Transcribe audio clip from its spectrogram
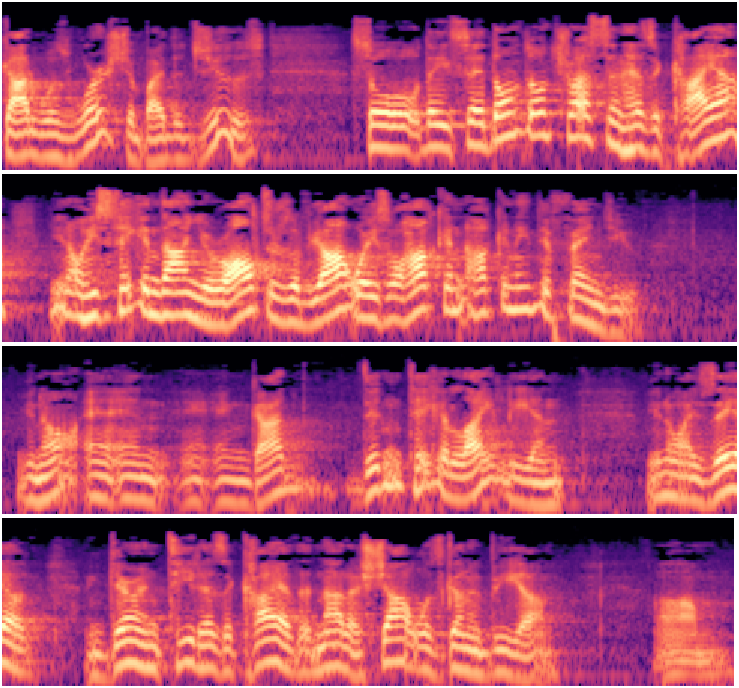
God was worshipped by the Jews. So they said, don't, don't trust in Hezekiah. You know, he's taken down your altars of Yahweh, so how can, how can he defend you? You know, and, and, and God didn't take it lightly. And, you know, Isaiah guaranteed Hezekiah that not a shot was going to be um, um,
